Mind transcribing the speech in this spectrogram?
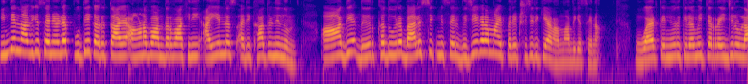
ഇന്ത്യൻ നാവികസേനയുടെ പുതിയ കരുത്തായ ആണവ അന്തർവാഹിനി ഐ എൻ എസ് അരിഖാത്തിൽ നിന്നും ആദ്യ ദീർഘദൂര ബാലിസ്റ്റിക് മിസൈൽ വിജയകരമായി പരീക്ഷിച്ചിരിക്കുകയാണ് നാവികസേന. മൂവായിരത്തി അഞ്ഞൂറ് കിലോമീറ്റർ റേഞ്ചിലുള്ള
